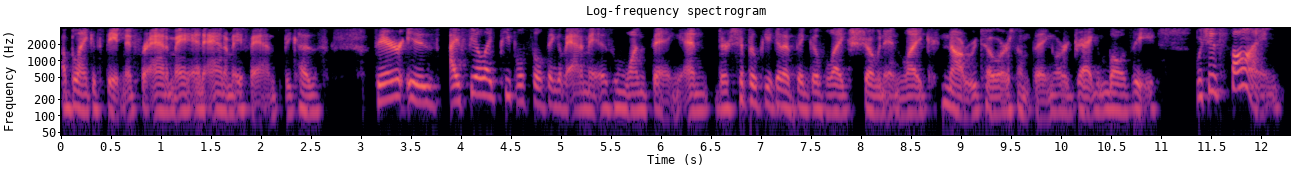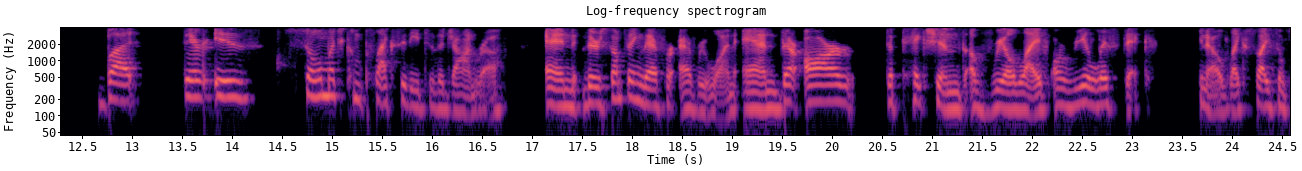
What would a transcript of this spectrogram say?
a blanket statement for anime and anime fans because there is I feel like people still think of anime as one thing and they're typically going to think of like shonen like Naruto or something or Dragon Ball Z which is fine but there is so much complexity to the genre and there's something there for everyone and there are depictions of real life or realistic you know like slice of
